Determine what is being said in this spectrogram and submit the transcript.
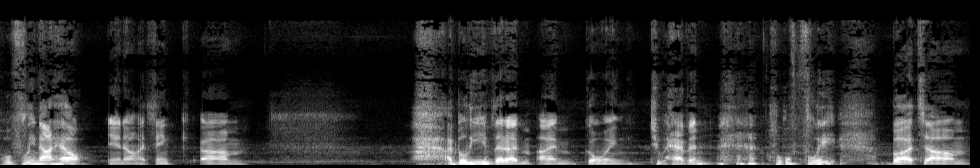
hopefully not hell. You know, I think um, I believe that I'm I'm going to heaven, hopefully, but um,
